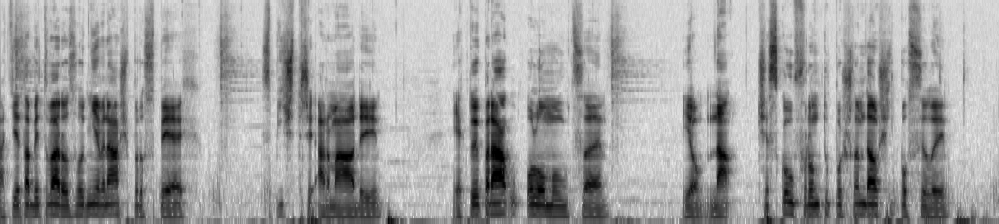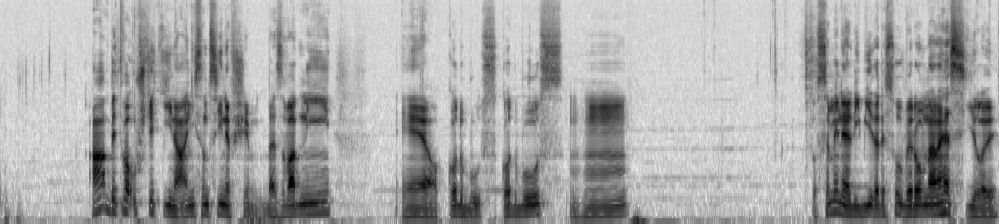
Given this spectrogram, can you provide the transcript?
Ať je ta bitva rozhodně v náš prospěch. Spíš tři armády. Jak to vypadá u Olomouce? Jo, na českou frontu pošlem další posily. A bitva u Štětína, ani jsem si ji nevšiml. Bezvadný. Jo, Kodbus, Kodbus. Mhm. To se mi nelíbí, tady jsou vyrovnané síly.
